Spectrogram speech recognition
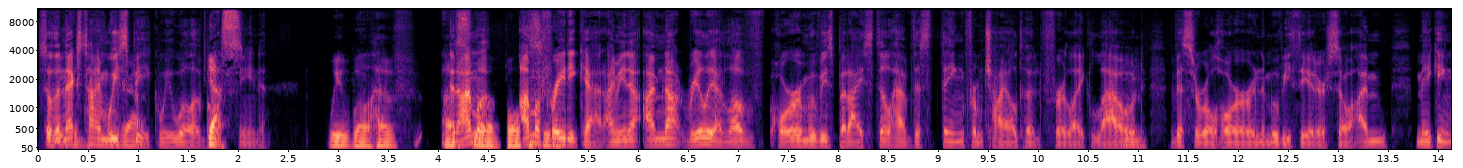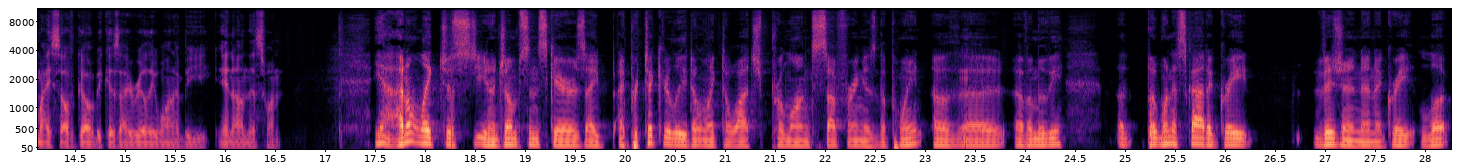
So the next time we figure out. speak, we will have both Yes. seen it. we will have. Us And I'm a- I'm a fraidy cat. I mean, I'm not really. I love horror movies, but I still have this thing from childhood for like loud, Mm. visceral horror in the movie theater. So I'm making myself go because I really want to be in on this one. Yeah, I don't like just you know jumps and scares. I I particularly don't like to watch prolonged suffering as the point of Mhm. uh, of a movie. Uh, but when it's got a great vision and a great look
